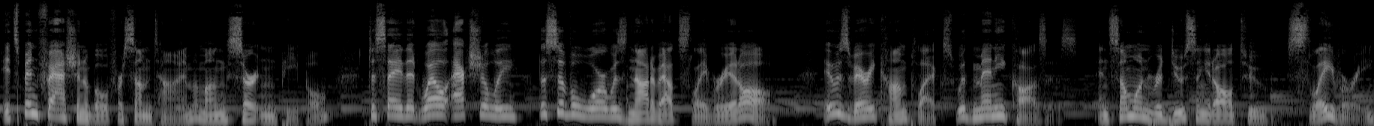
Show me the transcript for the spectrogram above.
It's been fashionable for some time among certain people to say that, well, actually, the Civil War was not about slavery at all. It was very complex with many causes, and someone reducing it all to slavery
